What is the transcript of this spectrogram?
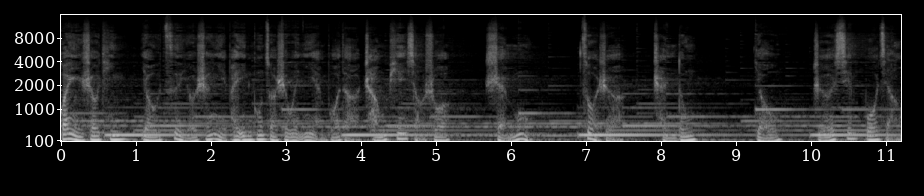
欢迎收听由自由声意配音工作室为你演播的长篇小说《神木》，作者陈东，由谪仙播讲。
